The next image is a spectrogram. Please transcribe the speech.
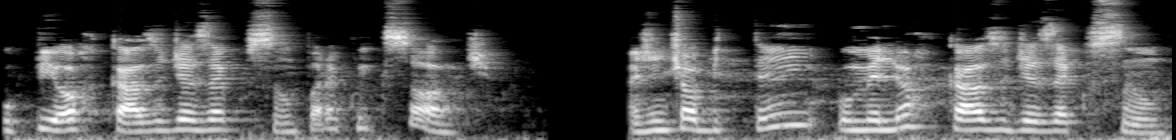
o pior caso de execução para quicksort. A gente obtém o melhor caso de execução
